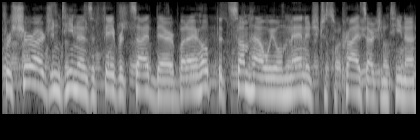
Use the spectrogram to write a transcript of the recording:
For sure Argentina is a favorite side there, but I hope that somehow we will manage to surprise Argentina.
